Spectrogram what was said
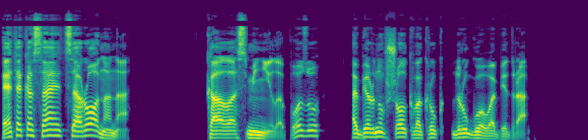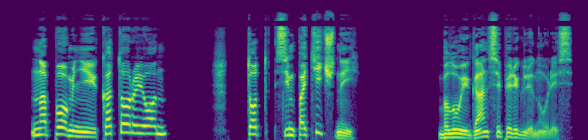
это касается Ронана». Калла сменила позу, обернув шелк вокруг другого бедра. «Напомни, который он?» «Тот симпатичный». Блу и Ганси переглянулись.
